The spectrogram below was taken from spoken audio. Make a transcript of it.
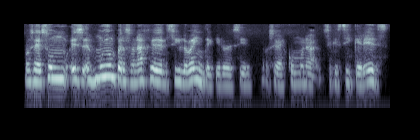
O sea, es, un, es, muy un personaje del siglo XX, quiero decir. O sea, es como una, que si querés,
